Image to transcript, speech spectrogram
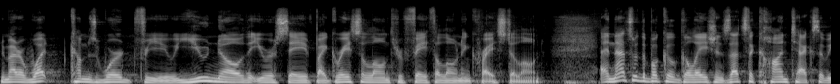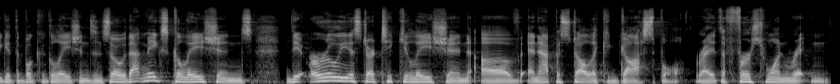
no matter what comes word for you, you know that you are saved by grace alone, through faith alone, in Christ alone. And that's what the book of Galatians, that's the context that we get the book of Galatians. And so that makes Galatians the earliest articulation of an apostolic gospel, right? The first one written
